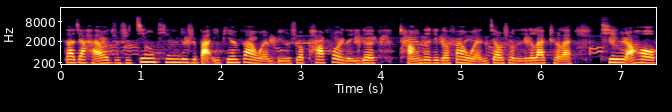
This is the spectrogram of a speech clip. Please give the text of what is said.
大家还要就是精听，就是把一篇范文，比如说 Part Four 的一个长的这个范文，教授的这个 lecture 来听，然后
